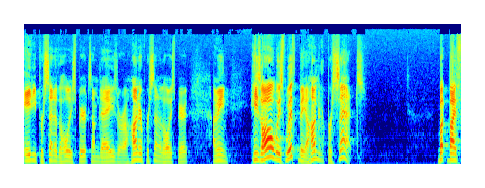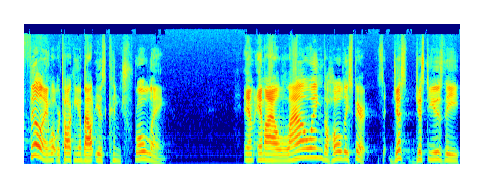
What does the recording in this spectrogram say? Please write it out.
80% of the Holy Spirit some days, or 100% of the Holy Spirit. I mean, He's always with me 100%. But by filling, what we're talking about is controlling. Am, am I allowing the Holy Spirit, just, just to use the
